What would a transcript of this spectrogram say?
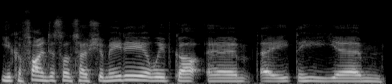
you can find us on social media. We've got um, a, the um,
